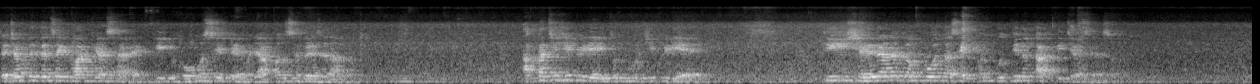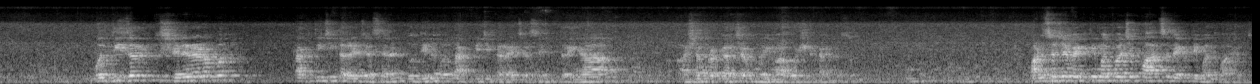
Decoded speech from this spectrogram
त्याच्यामध्ये त्याचं एक वाक्य असं आहे की होमोसेपियन म्हणजे आपण सगळेजण आलो. आताची जी पिढी आहे इथून पुढची पिढी आहे ती शरीरानं कमकुवत असेल पण बुद्धीनं ताकदीची असेल असं. मग ती जर शरीरानं पण ताकदीची करायची असेल आणि बुद्धीनं पण ताकदीची करायची असेल तर ह्या अशा प्रकारच्या मोहिमा आवश्यक आहेत. असं माणसाच्या व्यक्तिमत्वाचे पाच व्यक्तिमत्व आहेत.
